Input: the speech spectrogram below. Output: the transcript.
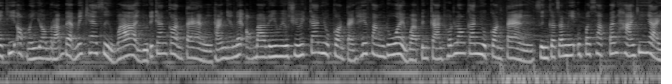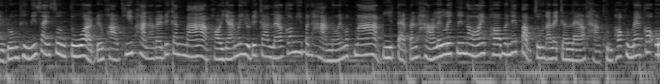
ๆ ที่ออกมายอมรับแบบไม่แค่สื่อว่าอยู่ด้วยกันก่อนแต่ง ทั้งยังได้ออกมารีวิวชีวิตการอยู่ก่อนแต่งให้ฟังด้วย ว่าเป็นการทดลองการอยู่ก่อนแต่ง ซึ่งก็จะมีอุปสรรคปัญหาใหญ่ๆรวมถึงนิสัยส่วนตัวโดยความที่ผ่านอะไรด้วยกันมา พอย้ายมาอยู่ด้วยกันแล้วก็มีปัญหาน้อยมากๆ มีแต่ปัญหาเล็กๆน้อยๆพอมันได้ปรับจูนอะไรกันแล้วทางคุณพ่อคุณแม่ก็โอ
